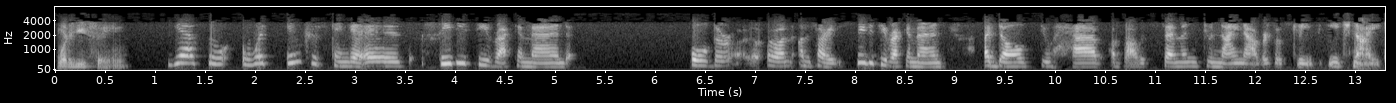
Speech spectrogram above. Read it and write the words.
What are you seeing? Yeah, so what's interesting is CDC recommend older, uh, I'm sorry, CDC recommend adults to have about seven to nine hours of sleep each night,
